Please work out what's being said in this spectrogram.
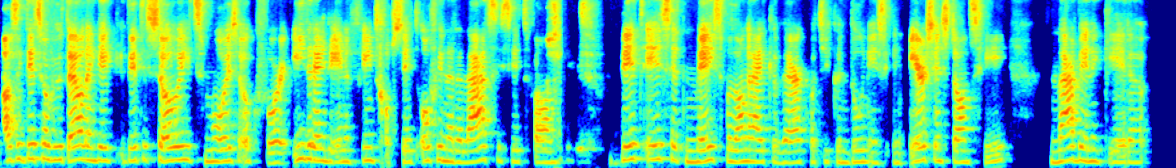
als ik dit zo vertel, denk ik: dit is zoiets moois ook voor iedereen die in een vriendschap zit of in een relatie zit. Van dit is het meest belangrijke werk wat je kunt doen, is in eerste instantie naar binnen keren,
